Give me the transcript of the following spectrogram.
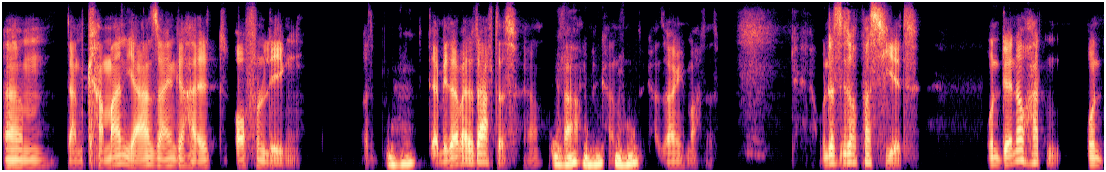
ähm, dann kann man ja sein Gehalt offenlegen. Also mhm. Der Mitarbeiter darf das, ja. Mhm, Klar, mhm. kann, mhm. kann sagen, ich mache das. Und das ist auch passiert. Und dennoch hat, und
